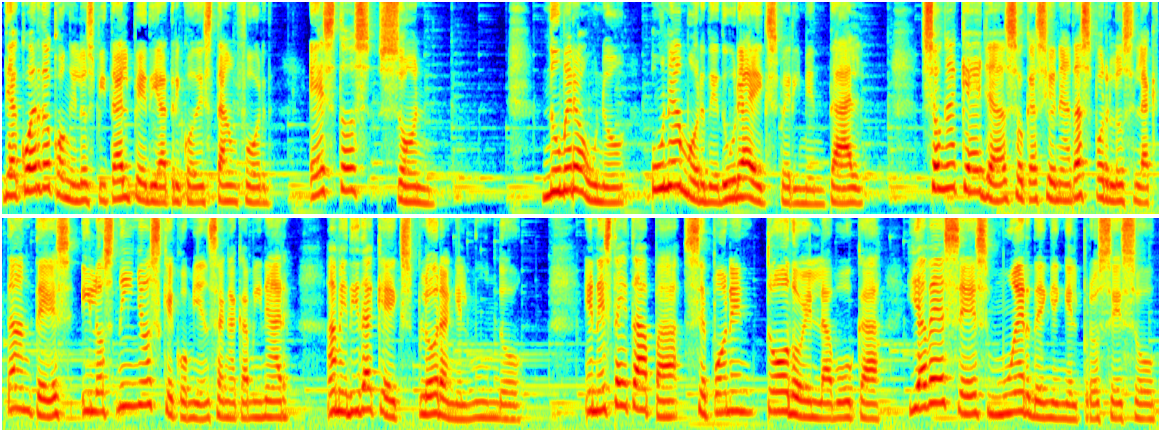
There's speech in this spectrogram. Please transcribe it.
de acuerdo con el Hospital Pediátrico de Stanford. Estos son Número 1. Una mordedura experimental. Son aquellas ocasionadas por los lactantes y los niños que comienzan a caminar a medida que exploran el mundo. En esta etapa se ponen todo en la boca y a veces muerden en el proceso.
